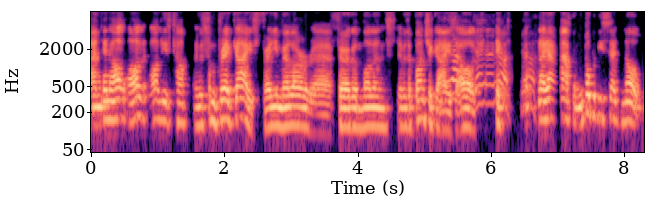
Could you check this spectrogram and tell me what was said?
And then all, all, all these top, there was some great guys, Freddie Miller, uh, Fergal Mullins. There was a bunch of guys. Yeah, all yeah, yeah, yeah, yeah. I asked them. Nobody said no.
